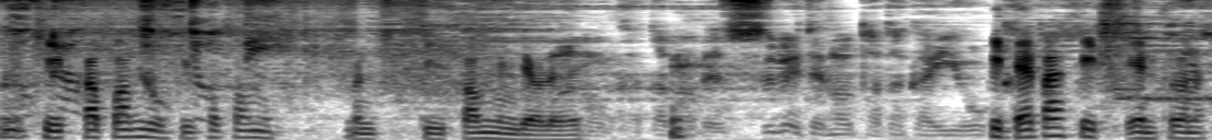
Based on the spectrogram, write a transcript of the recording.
มันคีบเข้าป้อมอยู่คีบเข้าป้อมอยู่มันตีป้อมอย่างเดียวเลย ปิดได้ปะปิดเอ็นโซนะ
